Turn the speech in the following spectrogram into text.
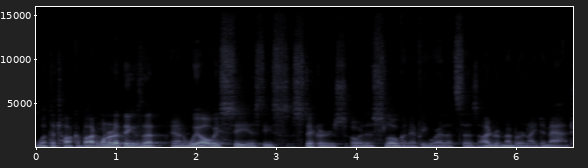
what to talk about. One of the things that you know, we always see is these stickers or the slogan everywhere that says "I remember and I demand."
